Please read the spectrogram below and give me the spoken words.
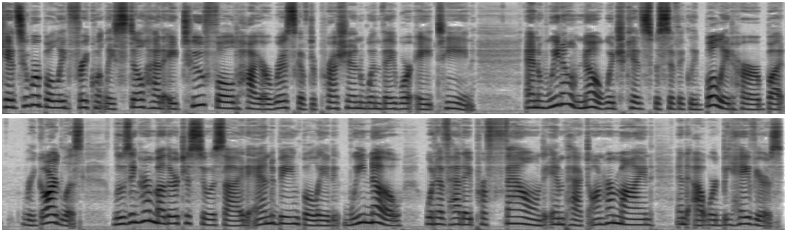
kids who were bullied frequently still had a twofold higher risk of depression when they were 18 and we don't know which kids specifically bullied her, but regardless, losing her mother to suicide and being bullied, we know would have had a profound impact on her mind and outward behaviors.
